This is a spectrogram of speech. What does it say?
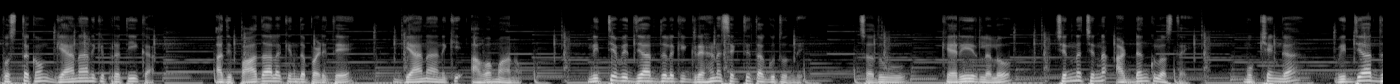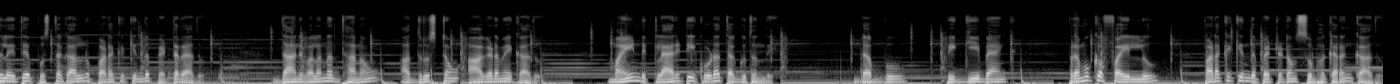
పుస్తకం జ్ఞానానికి ప్రతీక. అది పాదాల కింద పడితే జ్ఞానానికి అవమానం. నిత్య విద్యార్థులకి గ్రహణ శక్తి తగ్గుతుంది. చదువు కెరీర్లలో చిన్న చిన్న అడ్డంకులొస్తాయి. ముఖ్యంగా విద్యార్థులైతే పుస్తకాలను పడక కింద పెట్టరాదు. దానివలన ధనం అదృష్టం ఆగడమే కాదు. మైండ్ క్లారిటీ కూడా తగ్గుతుంది. డబ్బు పిగ్గీ బ్యాంక్ ప్రముఖ ఫైళ్ళు పడక కింద పెట్టడం శుభకరం కాదు.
